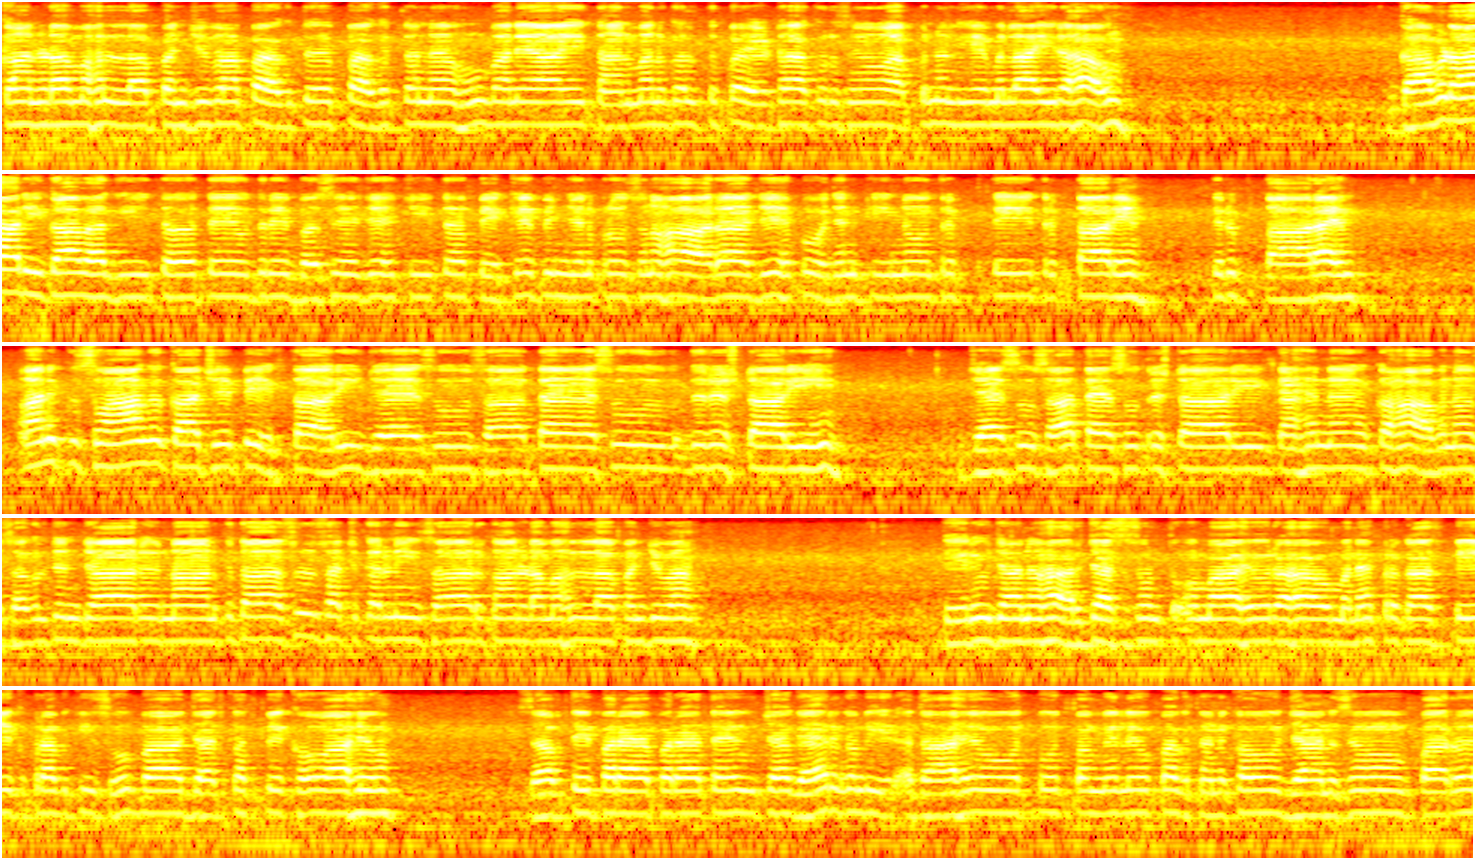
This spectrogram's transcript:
ਕਾਨੜਾ ਮਹੱਲਾ ਪੰਜਵਾ ਭਗਤ ਭਗਤ ਹੂੰ ਬਨਿਆਈ ਤਨ ਮਨ ਗਲਤ ਭੈ ਠਾਕੁਰ ਸਿਉ ਆਪਨ ਲਿਏ ਮਲਾਈ ਰਹਾਉ। ਗਾਵੜਾਰੀ ਗਾਵੈ ਗੀਤ, ਤੇ ਉਦਰੇ ਬਸੇ ਜਿਹ ਚੀਤ, ਪੇਖੇ ਪਿੰਜਨ ਪ੍ਰੋਸਨਹਾਰ ਜਿਹ ਭੋਜਨ ਕੀਨੋ ਤ੍ਰਿਪਤੇ ਤ੍ਰਿਪਤਾਰੇ, ਤ੍ਰਿਪਤਾਰੈ। ਅਨਕ ਸਵਾੰਗ ਕਾਛੇ ਭੇਖ ਧਾਰੀ, ਜੈਸੂ ਸਾਤੈ ਦ੍ਰਿਸ਼ਟਾਰੀ। ਜੈਸੂ ਸਾਤੈਸੂ ਦ੍ਰਿਸ਼ਟਾਰੀ, ਕਹਿਨ ਕਹਾਵਨ ਸਗਲ ਜੰਜਾਰ। ਨਾਨਕ ਦਾਸ ਸਚ ਕਰਨੀ ਸਾਰ, ਕਾਨੜਾ ਮਹੱਲਾ ਪੰਜਵਾ। ਤੇਰੂ ਜਨ ਹਰ ਜਸ ਸੁਨਤ ਉਮਾਹਿਓ ਰਹਾਉ ਮਨੈ ਪ੍ਰਕਾਸ਼ ਪੇਖ ਪ੍ਰਭ ਕੀ ਸੋਭਾ ਜਜ ਕਤ ਪੇਖੋ ਆਹਿਓ। ਸਭ ਤੇ ਪਰੈ ਪਰੈ ਤੇ ਉੱਚਾ ਗੈਰ ਗੰਭੀਰ ਅਥਾਹਿਓ ਉਤਪੁਤ ਪਮਿਲਿਓ ਭਗਤਨ ਕੋ ਜਾਨ ਸਿਉ, ਪਰ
